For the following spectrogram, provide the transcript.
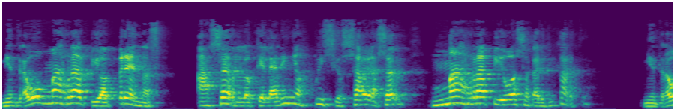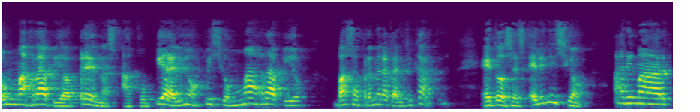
Mientras vos más rápido aprendas a hacer lo que la línea de auspicio sabe hacer, más rápido vas a calificarte. Mientras vos más rápido aprendas a copiar la línea de auspicio, más rápido vas a aprender a calificarte. Entonces, el inicio, animar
